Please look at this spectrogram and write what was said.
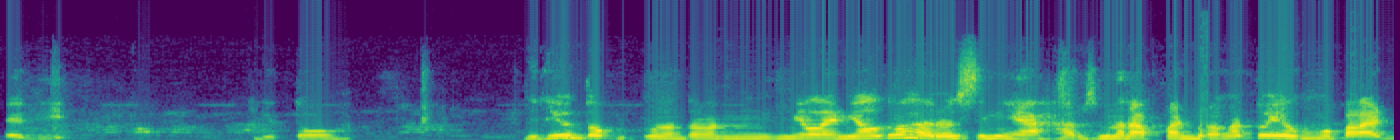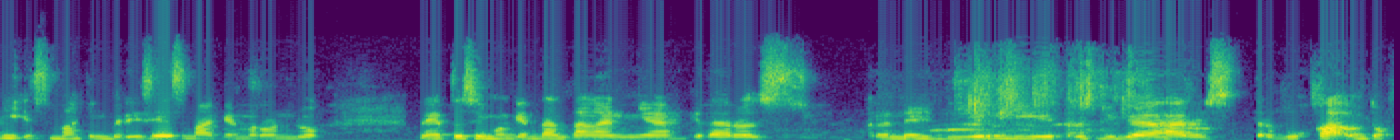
jadi gitu. Jadi untuk teman-teman milenial tuh harus ini ya harus menerapkan banget tuh ilmu padi semakin berisi semakin merunduk. Nah itu sih mungkin tantangannya. Kita harus rendah diri terus juga harus terbuka untuk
